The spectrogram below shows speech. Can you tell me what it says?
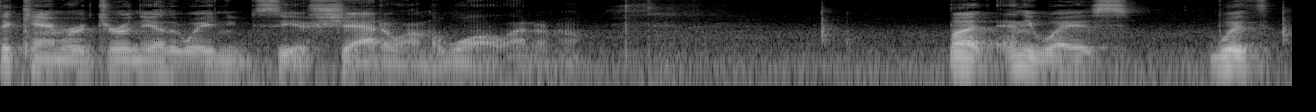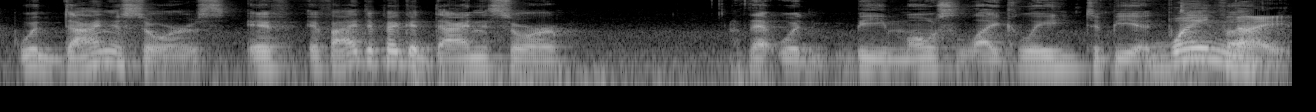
the camera would turn the other way and you'd see a shadow on the wall. I don't know. But anyways, with with dinosaurs, if if I had to pick a dinosaur that would be most likely to be a Wayne diva- Knight.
